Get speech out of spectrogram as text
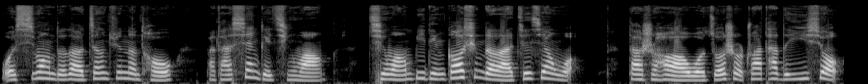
我希望得到将军的头，把它献给秦王，秦王必定高兴的来接见我。”到时候我左手抓他的衣袖，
